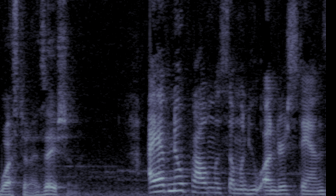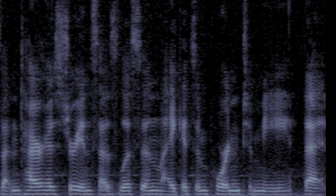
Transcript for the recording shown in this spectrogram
Westernization. I have no problem with someone who understands that entire history and says, "Listen, like it's important to me that."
